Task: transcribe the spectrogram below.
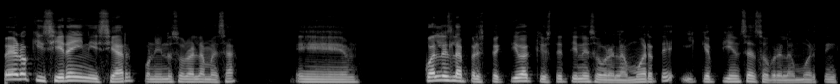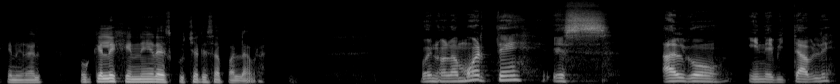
pero quisiera iniciar poniendo sobre la mesa eh, cuál es la perspectiva que usted tiene sobre la muerte y qué piensa sobre la muerte en general, o qué le genera escuchar esa palabra. Bueno, la muerte es algo inevitable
